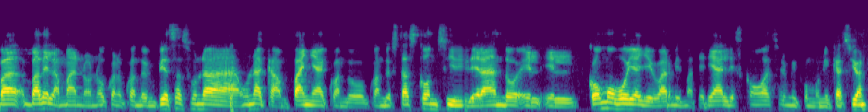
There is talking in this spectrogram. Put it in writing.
va, va de la mano, ¿no? Cuando, cuando empiezas una, una, campaña, cuando, cuando estás considerando el, el, cómo voy a llevar mis materiales, cómo va a ser mi comunicación,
